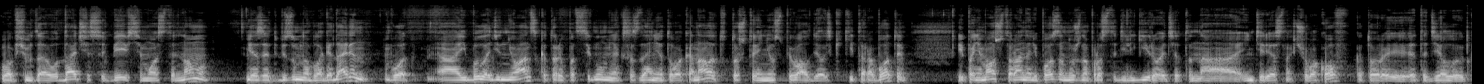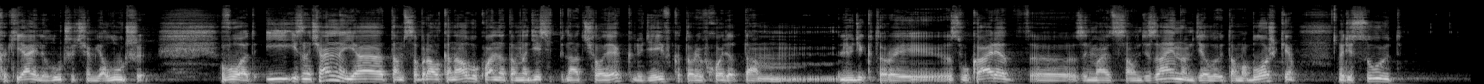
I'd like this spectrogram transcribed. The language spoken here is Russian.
в общем-то, удачи, судьбе и всему остальному. Я за это безумно благодарен. Вот. А, и был один нюанс, который подстегнул меня к созданию этого канала. Это то, что я не успевал делать какие-то работы и понимал, что рано или поздно нужно просто делегировать это на интересных чуваков, которые это делают как я или лучше, чем я лучше. Вот. И изначально я там собрал канал буквально там на 10-15 человек, людей, в которые входят там люди, которые звукарят, э, занимаются саунд-дизайном, делают там обложки, рисуют,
